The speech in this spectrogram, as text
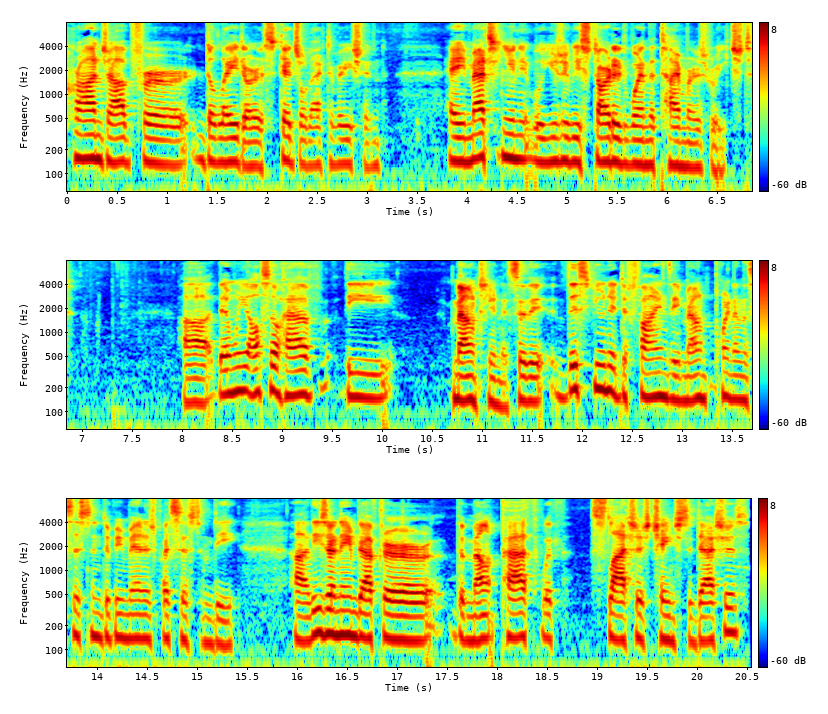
cron job for delayed or scheduled activation. A matching unit will usually be started when the timer is reached. Uh, then we also have the mount unit. So the, this unit defines a mount point on the system to be managed by systemd. Uh, these are named after the mount path with slashes changed to dashes.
